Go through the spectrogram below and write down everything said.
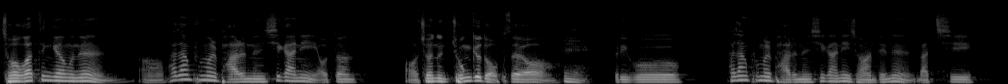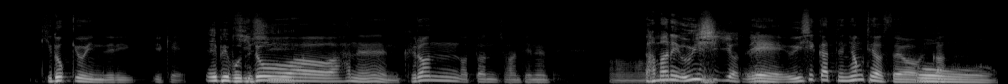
저 같은 경우는 어, 화장품을 바르는 시간이 어떤 어, 저는 종교도 없어요. 예. 그리고 화장품을 바르는 시간이 저한테는 마치 기독교인들이 이렇게 예배 보듯이. 기도하는 그런 어떤 저한테는 어, 나만의 의식이었네. 예 의식 같은 형태였어요. 그러니까 오.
